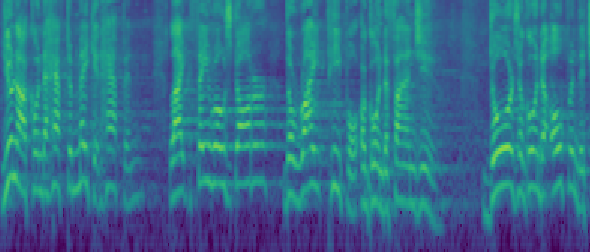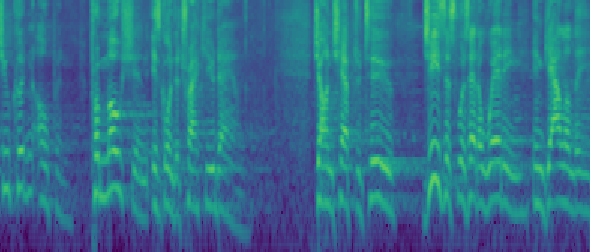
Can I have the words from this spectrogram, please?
You're not going to have to make it happen. Like Pharaoh's daughter, the right people are going to find you. Doors are going to open that you couldn't open. Promotion is going to track you down. John chapter 2, Jesus was at a wedding in Galilee.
